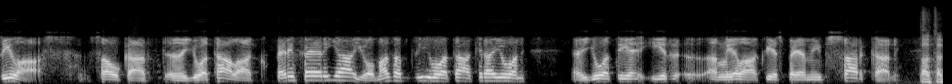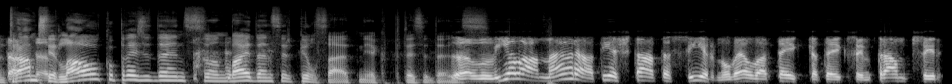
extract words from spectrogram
zilās. Savukārt, uh, jo tālāk perifērijā, jo mazapdzīvotāki rajoni, jo tie ir ar lielāku iespējamību sarkani. Tātad Tātad Trumps ir lauku prezidents un Baidens ir pilsētnieku prezidents. Lielā mērā tieši tā tas ir. Nu, vēl var teikt, ka teiksim, Trumps ir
